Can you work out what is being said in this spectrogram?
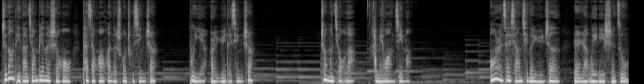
直到抵达江边的时候，他才缓缓地说出心事儿，不言而喻的心事儿。这么久了，还没忘记吗？偶尔再响起的余震，仍然威力十足，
